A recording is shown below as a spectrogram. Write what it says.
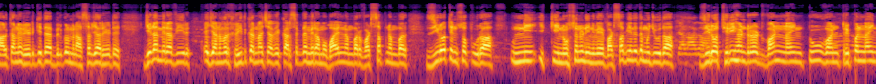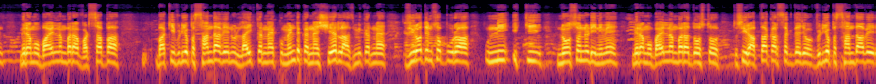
ਮਾਲਕਾਂ ਨੇ ਰੇਟ ਕੀਤਾ ਹੈ ਬਿਲਕੁਲ ਮੁਨਾਸਬ ਜਿਹਾ ਰੇਟ ਹੈ। ਜਿਹੜਾ ਮੇਰਾ ਵੀਰ ਇਹ ਜਾਨਵਰ ਖਰੀਦ ਕਰਨਾ ਚਾਹਵੇ ਕਰ ਸਕਦਾ ਮੇਰਾ ਮੋਬਾਈਲ ਨੰਬਰ WhatsApp ਨੰਬਰ 0300 ਪੂਰਾ 192199 WhatsApp ਇਹਦੇ ਤੇ ਮੌਜੂਦ ਆ। 0300192199 ਮੇਰਾ ਮੋਬਾਈਲ ਨੰਬਰ ਆ WhatsApp ਆ। ਬਾਕੀ ਵੀਡੀਓ ਪਸੰਦ ਆਵੇ, ਇਹਨੂੰ ਲਾਈਕ ਕਰਨਾ ਹੈ ਕਮੈਂਟ ਕਰਨਾ ਹੈ ਸ਼ੇਅਰ ਲਾਜ਼ਮੀ ਕਰਨਾ ਹੈ। 0300 ਪੂਰਾ 192199 ਮੇਰਾ ਮੋਬਾਈਲ ਨੰਬਰ ਹੈ ਦੋਸਤੋ, ਤੁਸੀਂ ਰਾਬਤਾ ਕਰ ਸਕਦੇ ਜੋ। ਵੀਡੀਓ ਪਸੰਦ ਆਵੇ,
